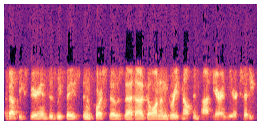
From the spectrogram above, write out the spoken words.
about the experiences we faced, and of course those that uh, go on in the great melting pot here in New York City.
